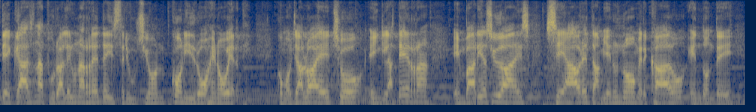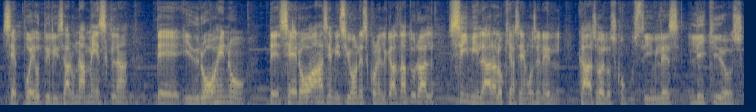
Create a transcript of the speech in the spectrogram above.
de gas natural en una red de distribución con hidrógeno verde. Como ya lo ha hecho Inglaterra, en varias ciudades, se abre también un nuevo mercado en donde se puede utilizar una mezcla de hidrógeno de cero bajas emisiones con el gas natural, similar a lo que hacemos en el caso de los combustibles líquidos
